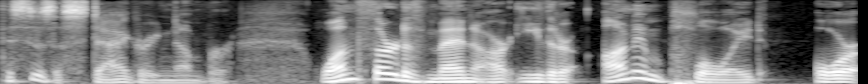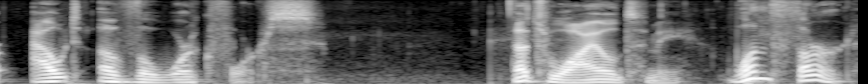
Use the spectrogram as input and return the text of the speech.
this is a staggering number, one third of men are either unemployed or out of the workforce. That's wild to me. One third.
